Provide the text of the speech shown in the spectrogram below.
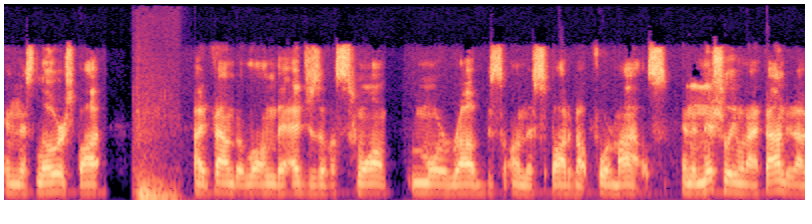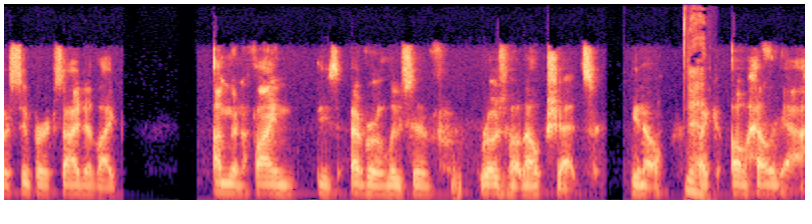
in this lower spot, I'd found along the edges of a swamp more rubs on this spot about four miles. And initially, when I found it, I was super excited. Like, I'm going to find these ever elusive Roosevelt elk sheds, you know, Yeah. like, oh, hell yeah.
